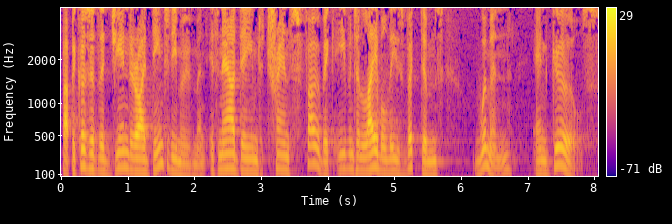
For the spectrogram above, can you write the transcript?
But because of the gender identity movement, it's now deemed transphobic even to label these victims women and girls.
